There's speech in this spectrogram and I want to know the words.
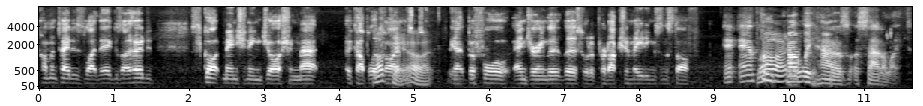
commentators like there because I heard Scott mentioning Josh and Matt a couple of okay, times, all right. you know, before and during the, the sort of production meetings and stuff. A- Anthem All right, probably awesome. has a satellite.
